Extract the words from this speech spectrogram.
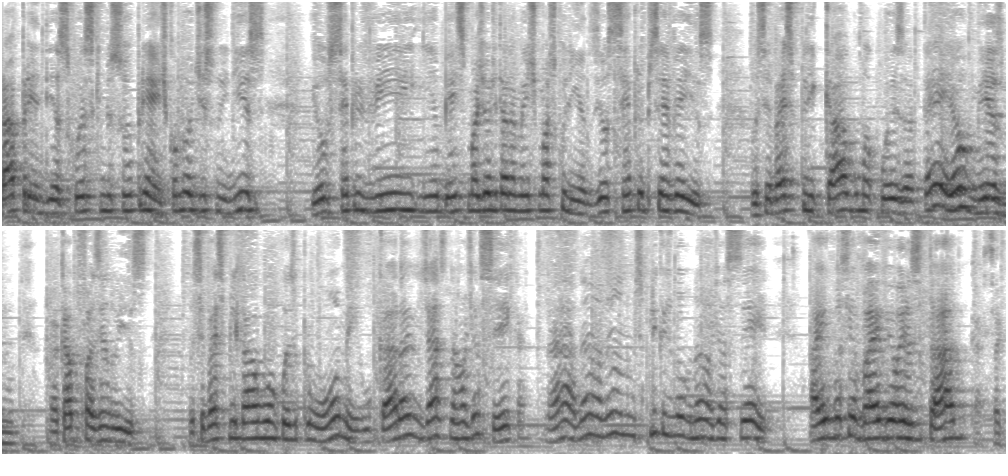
para aprender as coisas que me surpreende. Como eu disse no início, eu sempre vivi em ambientes majoritariamente masculinos. Eu sempre observei isso. Você vai explicar alguma coisa, até eu mesmo acabo fazendo isso. Você vai explicar alguma coisa para um homem, o cara já não, já sei, cara. Ah, não, não, não me explica de novo, não, já sei. Aí você vai ver o resultado. Cara,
